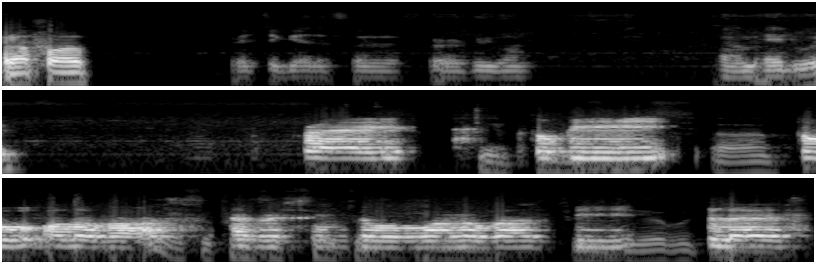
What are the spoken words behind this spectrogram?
Prophet. Pray together for, for everyone. Um, Edward. Pray to be to all of us, every single one of us, be blessed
